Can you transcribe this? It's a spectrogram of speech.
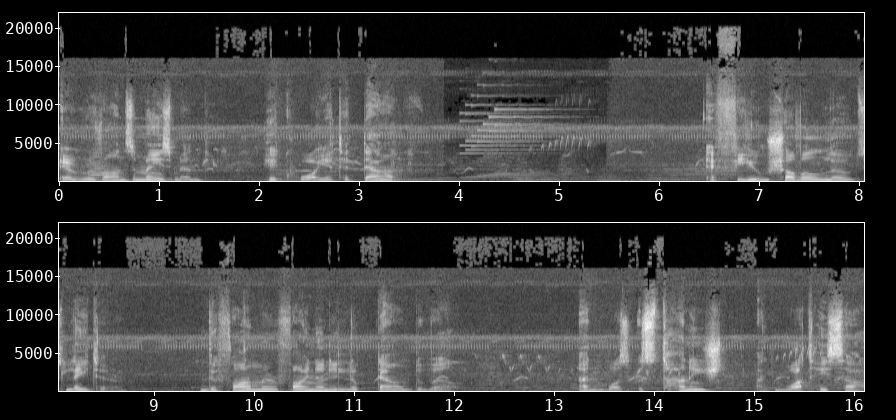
everyone's amazement, he quieted down. A few shovel loads later, the farmer finally looked down the well and was astonished at what he saw.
